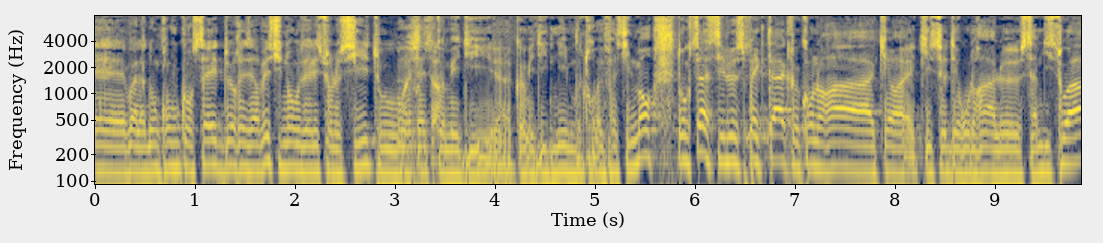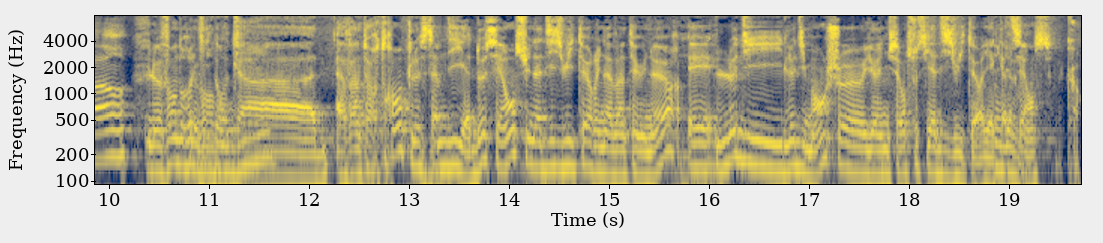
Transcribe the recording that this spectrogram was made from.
Et voilà, donc on vous conseille de réserver, sinon vous allez sur le site ou Ouais, ça. comédie, euh, comédie de Nîmes, vous trouvez facilement. Donc ça c'est le spectacle qu'on aura, qui, qui se déroulera le samedi soir. Le vendredi, Le vendredi. donc à, à 20h30. Le samedi, il y a deux séances, une à 18h, une à 21h. Et le, di- le dimanche, euh, il y a une séance aussi à 18h. Il y a quatre Également. séances. D'accord.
